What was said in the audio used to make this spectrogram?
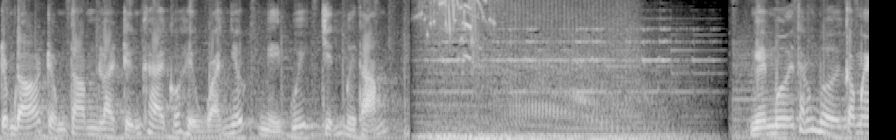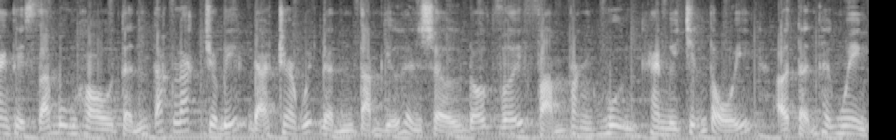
Trong đó trọng tâm là triển khai có hiệu quả nhất nghị quyết 98. Ngày 10 tháng 10, Công an thị xã Buôn Hồ, tỉnh Đắk Lắk cho biết đã ra quyết định tạm giữ hình sự đối với Phạm Văn Huân, 29 tuổi, ở tỉnh Thái Nguyên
